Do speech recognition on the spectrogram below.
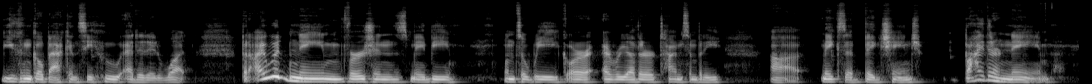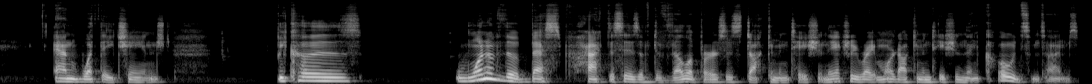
you can go back and see who edited what. But I would name versions maybe once a week or every other time somebody uh, makes a big change by their name and what they changed. Because one of the best practices of developers is documentation. They actually write more documentation than code sometimes.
